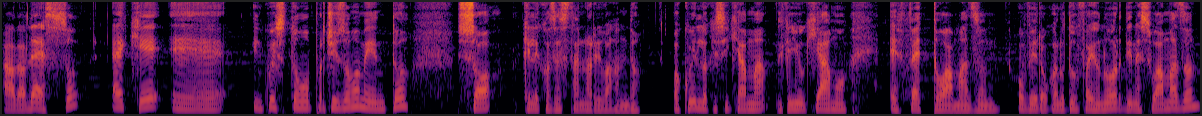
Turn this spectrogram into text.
ad adesso è che eh, in questo preciso momento so che le cose stanno arrivando. Ho quello che si chiama, che io chiamo effetto Amazon, ovvero quando tu fai un ordine su Amazon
